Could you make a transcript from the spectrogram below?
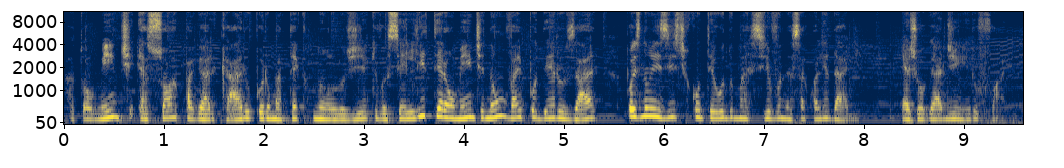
atualmente é só pagar caro por uma tecnologia que você literalmente não vai poder usar, pois não existe conteúdo massivo nessa qualidade. É jogar dinheiro fora.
